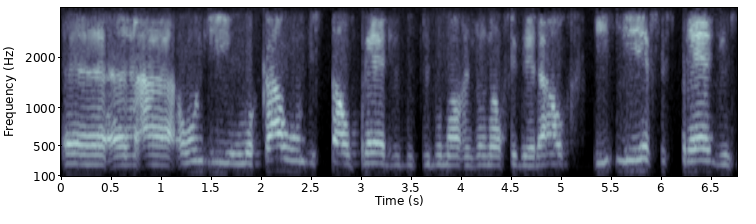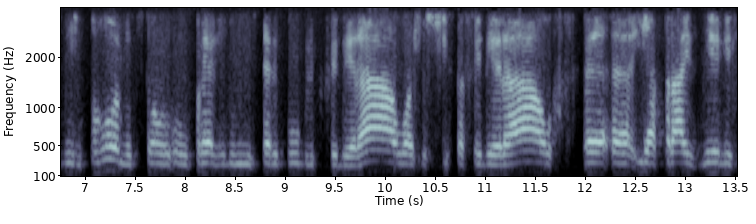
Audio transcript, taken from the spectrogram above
é, a, onde, o local onde está o prédio do Tribunal Regional Federal e, e, esses prédios do entorno, que são o prédio do Ministério Público Federal, a Justiça Federal, é, é, e atrás dele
